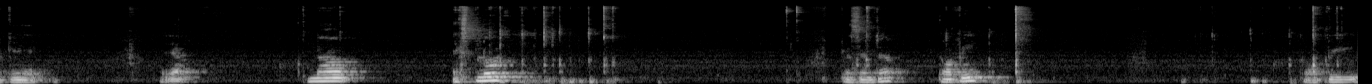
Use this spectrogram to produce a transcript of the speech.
Okay. Yeah. Now explode. Press enter. Copy copy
